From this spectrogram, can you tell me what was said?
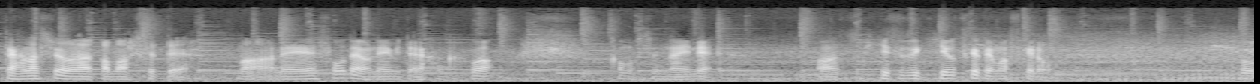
って話をなんかましてて、まあね、そうだよね、みたいな感覚は、かもしれないね。まあ、引き続き気をつけてますけど、そう、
